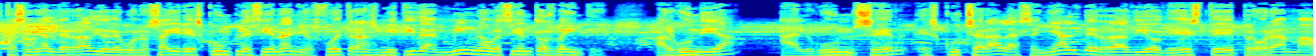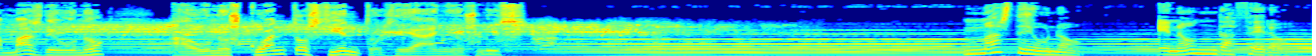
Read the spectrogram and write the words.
Esta señal de radio de Buenos Aires cumple 100 años, fue transmitida en 1920. Algún día, algún ser escuchará la señal de radio de este programa Más de Uno a unos cuantos cientos de años luz. Más de uno en Onda Cero.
